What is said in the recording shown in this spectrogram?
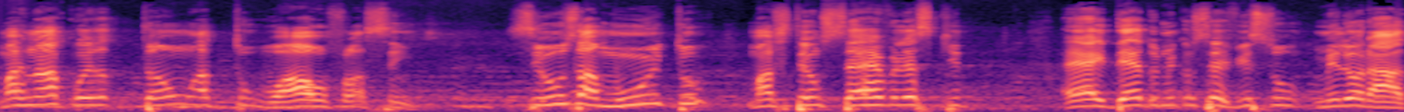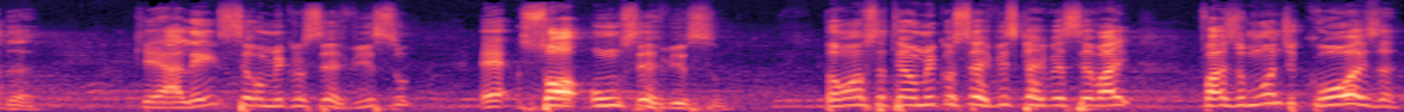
mas não é uma coisa tão atual, falar assim. Se usa muito, mas tem um serverless que é a ideia do microserviço melhorada, que é, além de ser um microserviço, é só um serviço. Então você tem um microserviço que às vezes você vai, faz um monte de coisa,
